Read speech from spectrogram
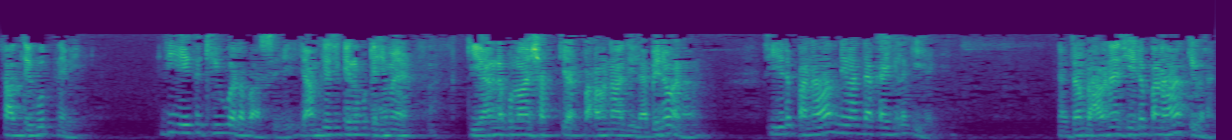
සාධ්‍යකුත් නෙවෙයි ඉතින් ඒක කිව්වට පස්සේ යම් කෙනෙකුට එහෙම කියන්න පුළුවන් ශක්තියක් භාවනාදී ලැබෙනවා නම් 150ක් නිවන් දක්යි කියලා කියයි නැත්නම් භාවනා 150ක් ඉවරයි.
